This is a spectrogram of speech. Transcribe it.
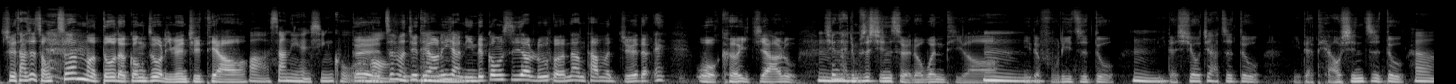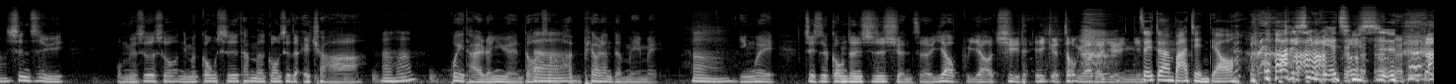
所以他是从这么多的工作里面去挑。哇，桑尼很辛苦。对，这么去挑。你想，你的公司要如何让他们觉得，哎，我可以加入？现在就不是薪水的问题了，你的福利制度，嗯，你的休假制度，你的调薪制度，嗯，甚至于我们有时候说，你们公司他们公司的 HR，嗯哼，柜台人员都要找很漂亮的美美。嗯，因为这是工程师选择要不要去的一个重要的原因。这段把它剪掉，性别歧视。但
